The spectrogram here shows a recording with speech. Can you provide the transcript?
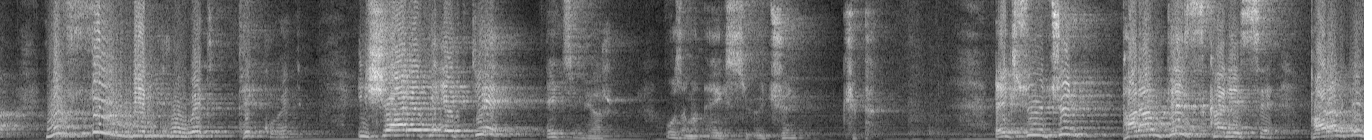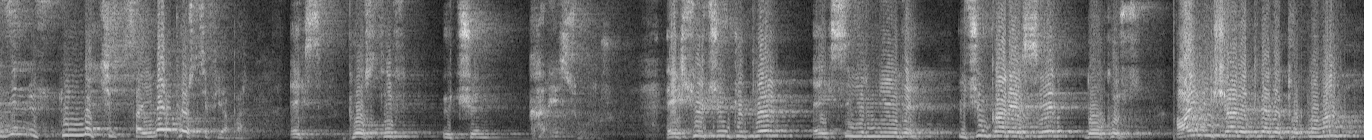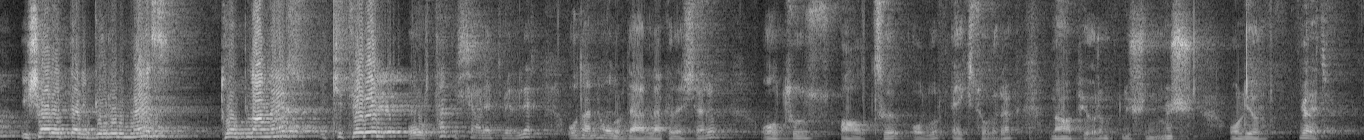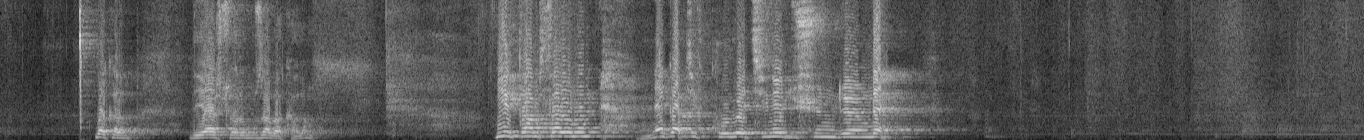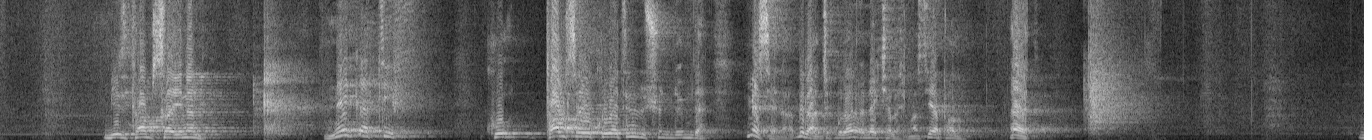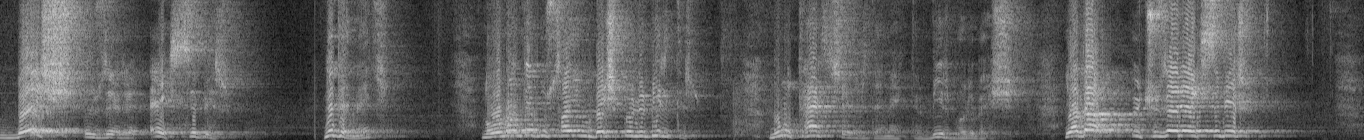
Nasıl bir kuvvet? Tek kuvvet. İşareti etki etmiyor. O zaman eksi 3'ün küp. Eksi 3'ün parantez karesi. Parantezin üstünde çift sayı var pozitif yapar. Eksi pozitif 3'ün karesi olur. Eksi 3'ün küpü eksi 27. 3'ün karesi 9. Aynı işaretlerle toplama işaretler görülmez. Toplanır. iki terim ortak işaret verilir. O da ne olur değerli arkadaşlarım? 36 olur eksi olarak ne yapıyorum düşünmüş oluyorum. Evet. Bakalım diğer sorumuza bakalım. Bir tam sayının negatif kuvvetini düşündüğümde bir tam sayının negatif tam sayı kuvvetini düşündüğümde mesela birazcık buradan örnek çalışması yapalım. Evet. 5 üzeri eksi 1. Ne demek? Normalde bu sayın 5 bölü 1'dir. Bunu ters çevir demektir. 1 bölü 5. Ya da 3 üzeri eksi 1.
